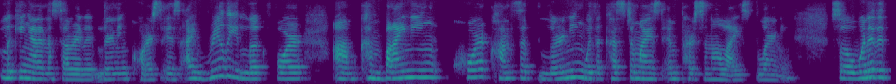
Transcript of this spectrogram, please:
looking at an accelerated learning course is I really look for um, combining core concept learning with a customized and personalized learning. So one of the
